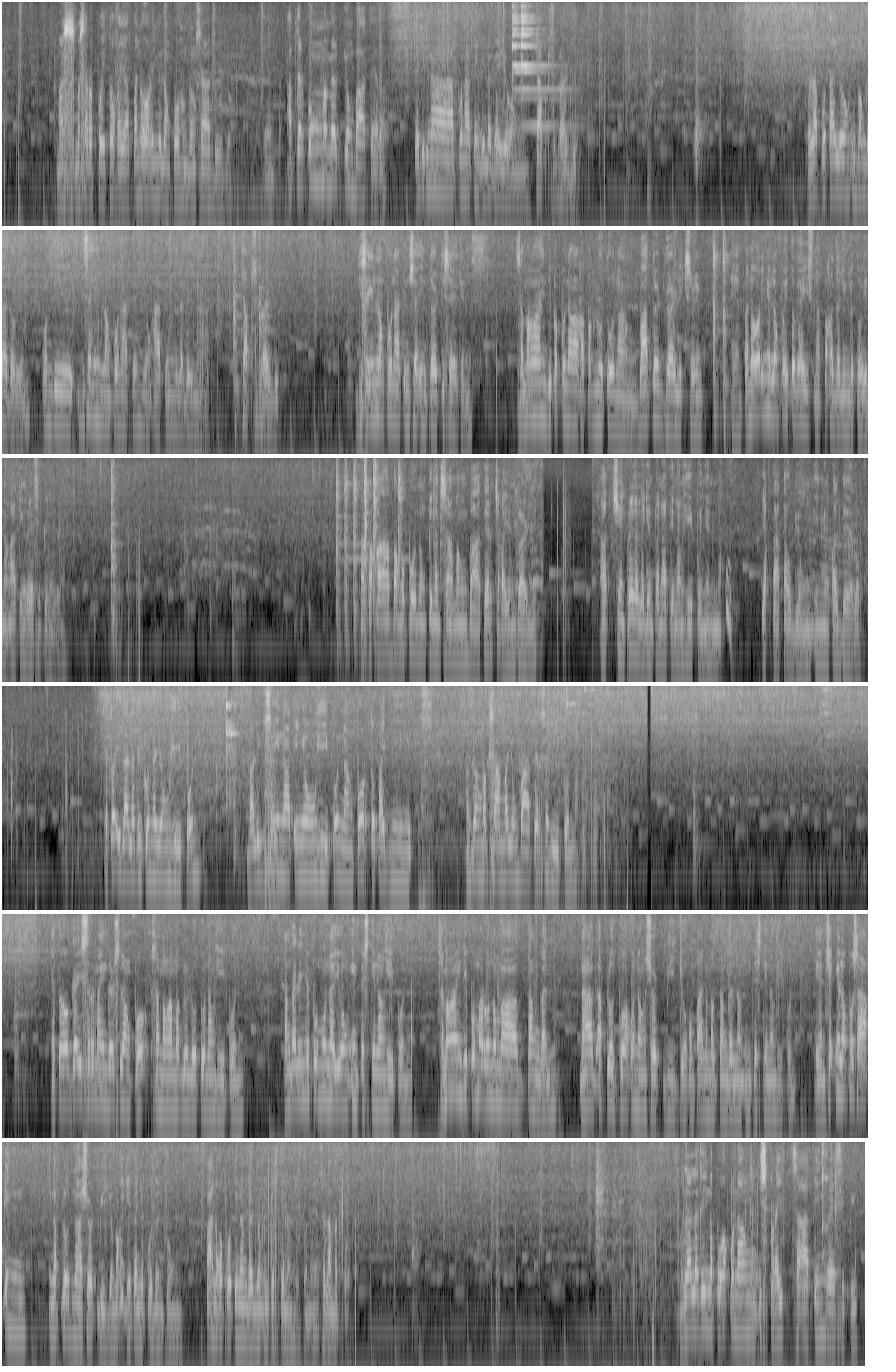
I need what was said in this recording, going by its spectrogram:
Mas masarap po ito kaya panoorin nyo lang po hanggang sa dulo. Ayan. After pong ma-melt yung butter, pwede na po natin ilagay yung chopped garlic. Wala po tayong ibang gagawin, kundi gisahin lang po natin yung ating nilagay na chopped garlic. Gisahin lang po natin siya in 30 seconds. Sa mga hindi pa po nakakapagluto ng buttered garlic shrimp, ayan, panoorin nyo lang po ito guys, napakadaling lutuin ng ating recipe ngayon. Napakabango po nung pinagsamang butter tsaka yung garlic. At syempre lalagyan pa natin ng hipon yan. Naku, yak tataob yung inyong kaldero. Ito ilalagay ko na yung hipon. Baligisahin natin yung hipon ng 4 to 5 minutes hanggang magsama yung butter sa hipon. Ito guys, reminders lang po sa mga magluluto ng hipon. Tanggalin nyo po muna yung intestine ng hipon. Sa mga hindi po marunong magtanggal, nag-upload po ako ng short video kung paano magtanggal ng intestine ng hipon. Ayan, check nyo lang po sa aking in-upload na short video. Makikita nyo po doon kung paano ko po tinanggal yung intestine ng hipon. Ayan, salamat po. Maglalagay na po ako ng Sprite sa ating recipe.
